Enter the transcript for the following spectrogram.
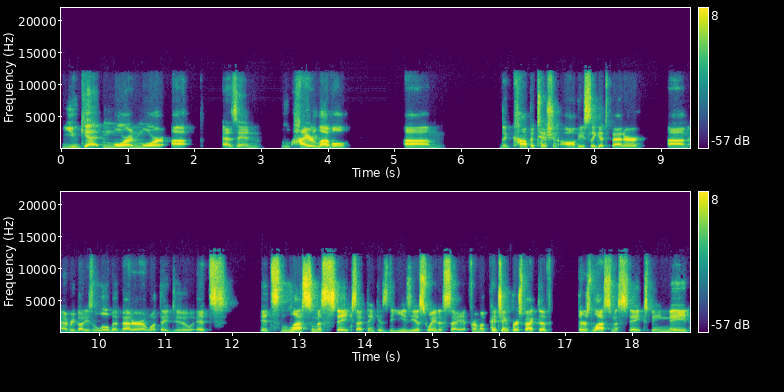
you get more and more up, as in higher level, um, the competition obviously gets better. Um, everybody's a little bit better at what they do. It's it's less mistakes. I think is the easiest way to say it. From a pitching perspective, there's less mistakes being made,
